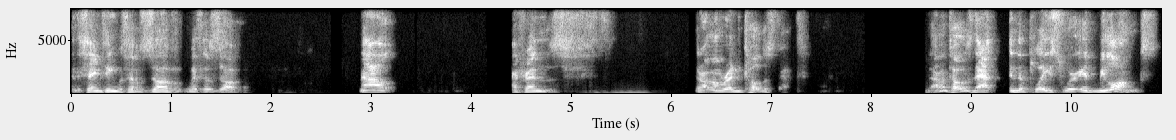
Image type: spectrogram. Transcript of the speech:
And the same thing with a Zav with a Zav. Now, my friends, the Rambam already told us that. Now told us that in the place where it belongs.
